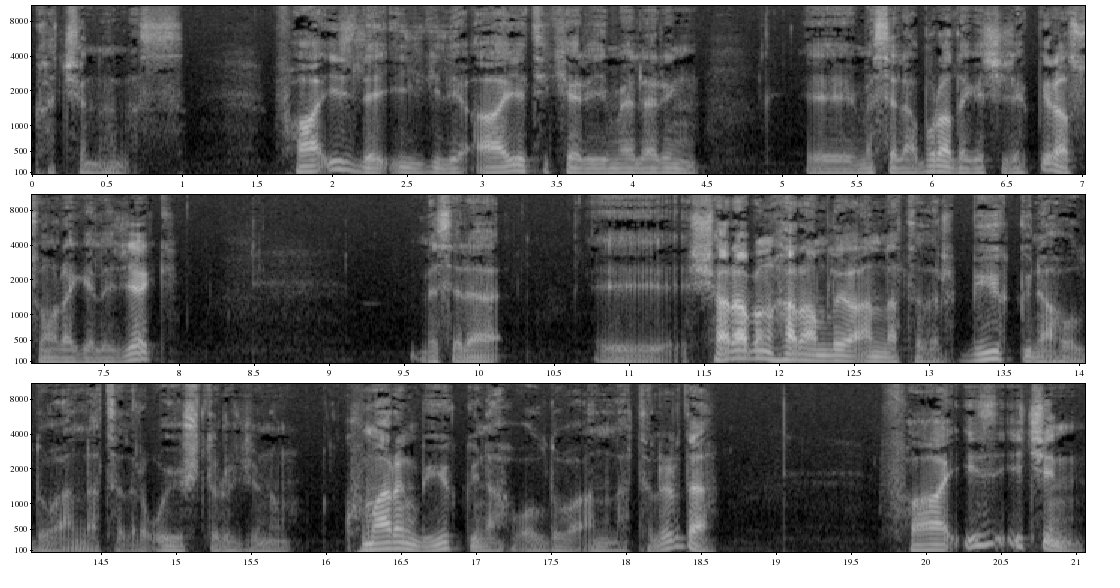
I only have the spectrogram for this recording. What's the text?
kaçınınız. Faizle ilgili ayet-i kerimelerin e, mesela burada geçecek biraz sonra gelecek. Mesela e, şarabın haramlığı anlatılır. Büyük günah olduğu anlatılır uyuşturucunun. Kumarın büyük günah olduğu anlatılır da faiz için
